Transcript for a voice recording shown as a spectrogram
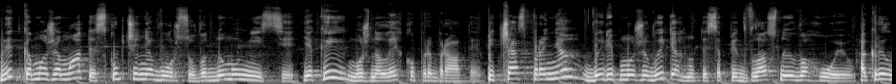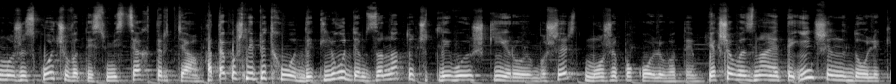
нитка може мати скупчення ворсу в одному місці, який можна легко прибрати. Під час прання виріб може витягнутися під власною вагою, акрил може скочуватись в місцях тертя, а також не підходить людям з занадто чутливою шкірою, бо шерсть може поколювати. Якщо ви знаєте інші недоліки,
